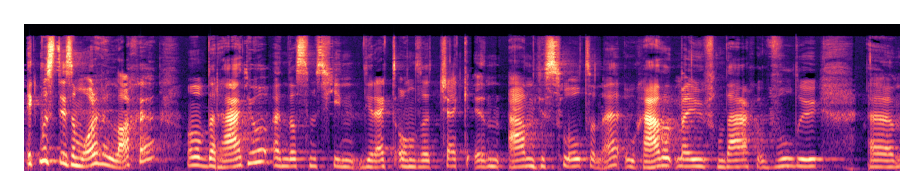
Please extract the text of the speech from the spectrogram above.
Ik moest deze morgen lachen, want op de radio, en dat is misschien direct onze check-in aangesloten. Hè? Hoe gaat het met u vandaag? Hoe voelt u? Ehm,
